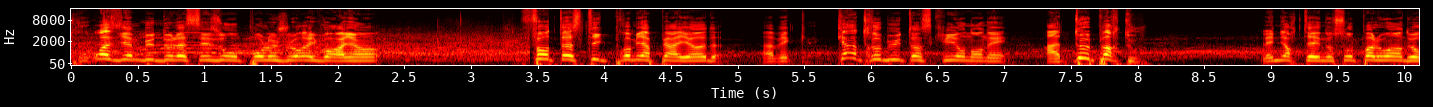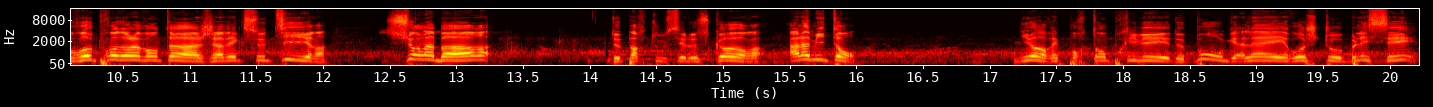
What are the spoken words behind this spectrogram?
Troisième but de la saison pour le joueur ivoirien. Fantastique première période. Avec 4 buts inscrits, on en est à 2 partout. Les Niortais ne sont pas loin de reprendre l'avantage avec ce tir sur la barre. De partout, c'est le score à la mi-temps. Niort est pourtant privé de Bong, Alain et Rocheteau blessés.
